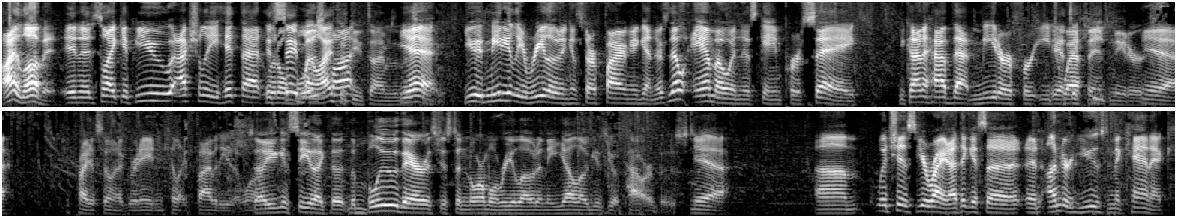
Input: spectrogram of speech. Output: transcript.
I love it, and it's like if you actually hit that little saved blue my life a few times in this yeah, game. you immediately reload and can start firing again. There's no ammo in this game per se. You kind of have that meter for each Yeah, it's a weapon. heat meter. Yeah, probably just throw in a grenade and kill like five of these at once. So you can see like the, the blue there is just a normal reload, and the yellow gives you a power boost. yeah, um, which is you're right. I think it's a an underused mechanic.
